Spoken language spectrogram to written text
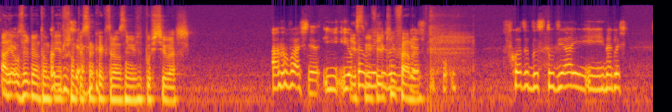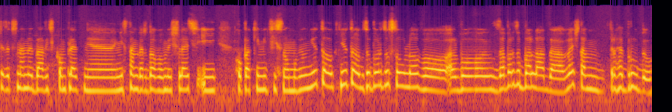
Ale ja uwielbiam tą odbicie. pierwszą piosenkę, którą z nimi wypuściłaś. A no właśnie. I, i Jestem wielkim się, że, fanem. Wiesz, wchodzę do studia i, i nagle się zaczynamy bawić kompletnie niestandardowo myśleć i chłopaki mi cisną, mówią nie tok, nie tok, za bardzo soulowo albo za bardzo balada, weź tam trochę brudu.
